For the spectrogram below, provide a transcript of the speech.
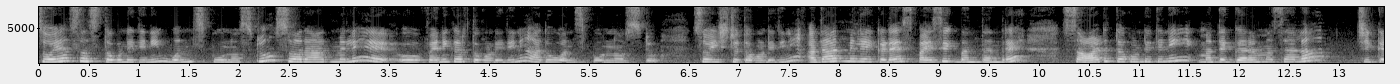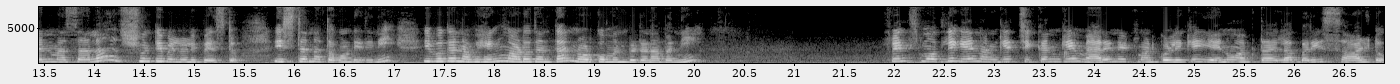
ಸೋಯಾ ಸಾಸ್ ತೊಗೊಂಡಿದ್ದೀನಿ ಒಂದು ಸ್ಪೂನಷ್ಟು. ಸೊ, ಅದಾದಮೇಲೆ ವೆನಿಗರ್ ತೊಗೊಂಡಿದ್ದೀನಿ, ಅದು ಒಂದು ಸ್ಪೂನಷ್ಟು. ಸೊ, ಇಷ್ಟು ತೊಗೊಂಡಿದ್ದೀನಿ. ಅದಾದಮೇಲೆ ಈ ಕಡೆ ಸ್ಪೈಸಿಗೆ ಬಂತಂದರೆ ಸಾಲ್ಟ್ ತೊಗೊಂಡಿದ್ದೀನಿ, ಮತ್ತು ಗರಂ ಮಸಾಲ ಚಿಕನ್ ಮಸಾಲ, ಶುಂಠಿ ಬೆಳ್ಳುಳ್ಳಿ ಪೇಸ್ಟು ಇಷ್ಟನ್ನು ತೊಗೊಂಡಿದ್ದೀನಿ ಇವಾಗ ನಾವು ಹೆಂಗೆ ಮಾಡೋದಂತ ನೋಡ್ಕೊಂಬಂದ್ಬಿಡೋಣ ಬನ್ನಿ. ಫ್ರೆಂಡ್ಸ್ ಮೊದಲಿಗೆ ನನಗೆ ಚಿಕನ್ಗೆ ಮ್ಯಾರಿನೇಟ್ ಮಾಡ್ಕೊಳ್ಳಿಕ್ಕೆ ಏನೂ ಆಗ್ತಾ ಇಲ್ಲ. ಬರೀ ಸಾಲ್ಟು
